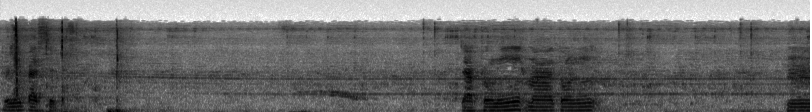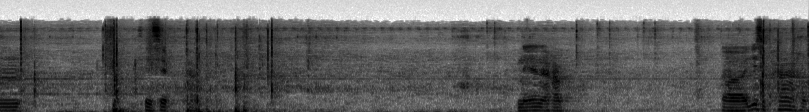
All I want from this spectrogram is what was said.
ตัวนี้ 80 จากตรงนี้มาตรงนี้ อืม40ครับ นี้นะครับ เอ่อ25ครับ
